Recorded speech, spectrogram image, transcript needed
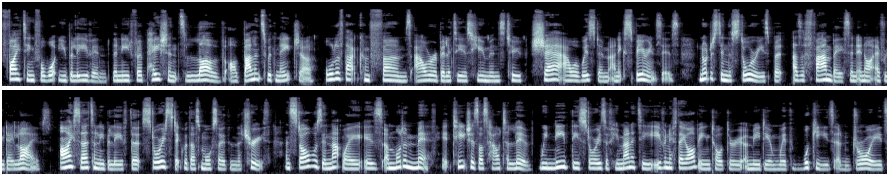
fighting for what you believe in, the need for patience, love, our balance with nature. All of that confirms our ability as humans to share our wisdom and experiences, not just in the stories, but as a fan base and in our everyday lives. I certainly believe that stories stick with us more so than the truth, and Star Wars, in that way, is a modern myth. It teaches us how to live. We need these stories of humanity, even if they are being told through a medium with Wookiees and droids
